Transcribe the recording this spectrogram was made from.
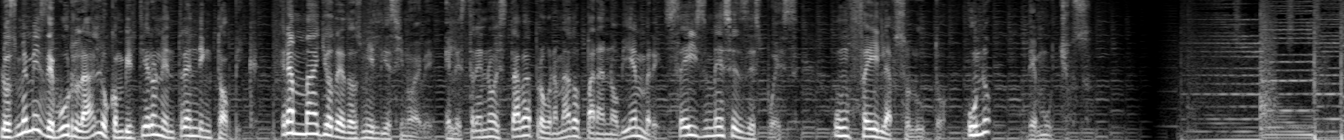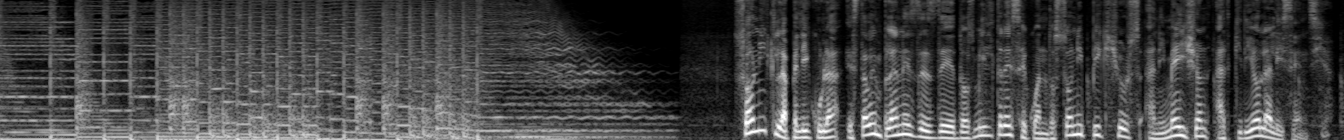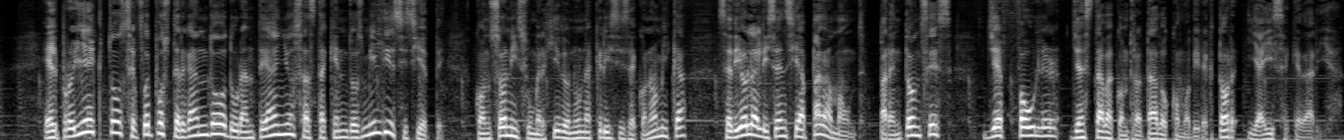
Los memes de burla lo convirtieron en trending topic. Era mayo de 2019. El estreno estaba programado para noviembre, seis meses después. Un fail absoluto. Uno de muchos. Sonic la película estaba en planes desde 2013 cuando Sony Pictures Animation adquirió la licencia. El proyecto se fue postergando durante años hasta que en 2017, con Sony sumergido en una crisis económica, se dio la licencia a Paramount. Para entonces, Jeff Fowler ya estaba contratado como director y ahí se quedaría.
